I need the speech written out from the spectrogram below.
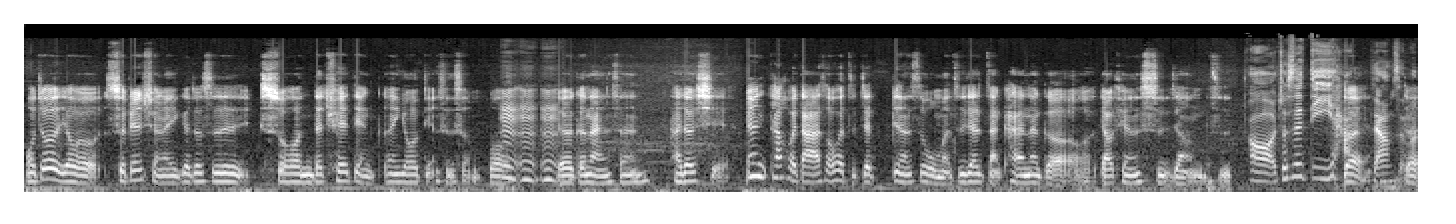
我就有随便选了一个，就是说你的缺点跟优点是什么。嗯嗯嗯，有一个男生，他就写，因为他回答的时候会直接变成是我们直接展开那个聊天室这样子，哦，就是第一行这样子对。，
